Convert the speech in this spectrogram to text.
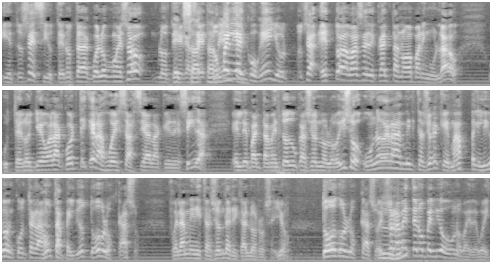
Y entonces, si usted no está de acuerdo con eso, lo tiene que hacer. No pelear con ellos. O sea, esto a base de carta no va para ningún lado. Usted lo lleva a la corte y que la jueza sea la que decida. El Departamento de Educación no lo hizo. Una de las administraciones que más peleó en contra de la Junta, perdió todos los casos, fue la administración de Ricardo Rosselló todos los casos. Él solamente no perdió uno, by the way.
